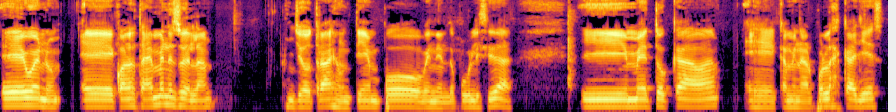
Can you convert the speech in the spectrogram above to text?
Eh, bueno, eh, cuando estaba en Venezuela, yo trabajé un tiempo vendiendo publicidad y me tocaba caminar por las calles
